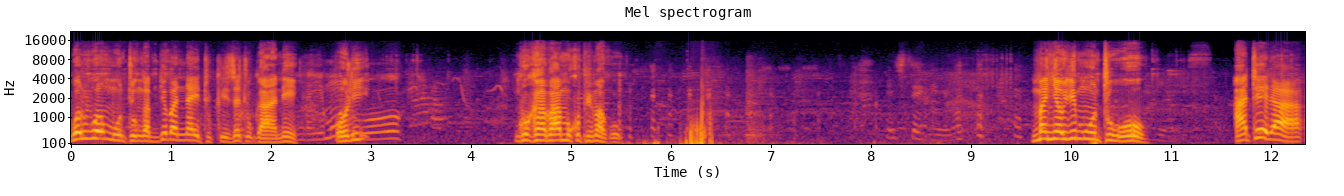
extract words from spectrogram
waliwo omuntu nga byo bannaye tukkirize tugaane. Oli ngokaba mukupimako manya oli muntu wo ate era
